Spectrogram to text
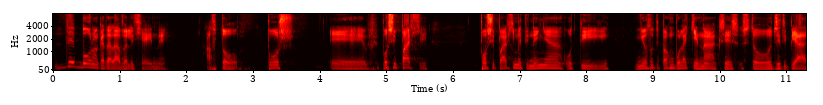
Δεν μπορώ να καταλάβω, αλήθεια είναι, αυτό πώς, ε, πώς υπάρχει. Πώς υπάρχει με την έννοια ότι νιώθω ότι υπάρχουν πολλά κενά, ξέρεις, στο GDPR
